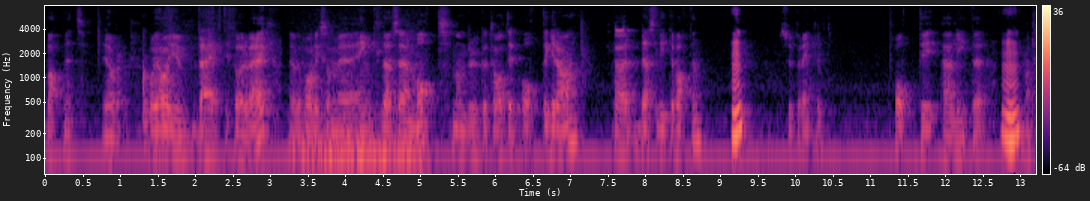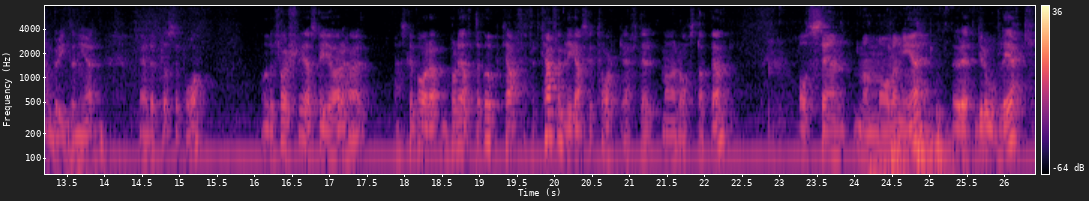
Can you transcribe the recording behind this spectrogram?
vattnet över det. Och jag har ju vägt i förväg. Jag har liksom eh, enkla så här, mått. Man brukar ta typ 80 gram per deciliter vatten. Mm. Superenkelt. 80 per liter. Mm. Man kan bryta ner eller plussa på. Och det första jag ska göra här. Jag ska bara blöta upp kaffet. För kaffe blir ganska torrt efter man har rostat den. Och sen man malar ner rätt grovlek.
